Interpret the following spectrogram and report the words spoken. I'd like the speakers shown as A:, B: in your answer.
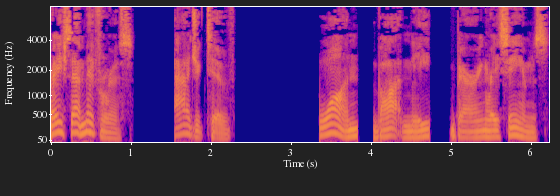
A: Racemiferous. Adjective. 1. Botany, bearing racemes.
